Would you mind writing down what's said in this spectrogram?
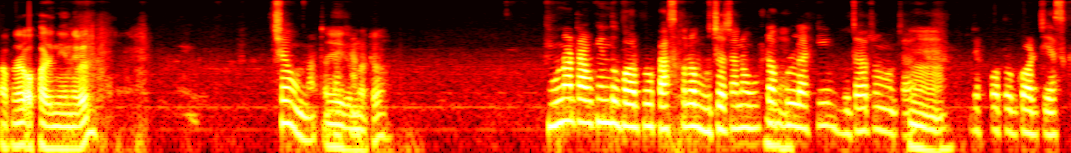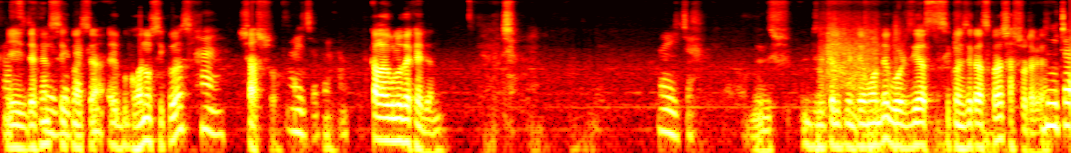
আপনার অফারে নিয়ে নেবেন। সে এই দেখেন। জন্যটা কিন্তু ভরপুর কাজ করা বোঝা যায় না উল্টা হুম। কি বোঝানো যায় যে কত গর্জিয়াস কাজ। এই দেখেন সিকোয়েন্স দেখেন। ঘন সিকোয়েন্স হ্যাঁ। সাতশো। এই যে দেখেন। কালারগুলো দেখাই দেন। এই যে। ডিজিটাল প্রিন্টের মধ্যে গর্জিয়াস সিকোয়েন্সে কাজ করা সাতশো টাকা। দুইটা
